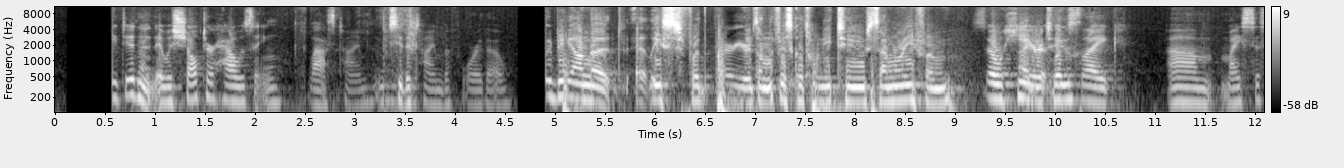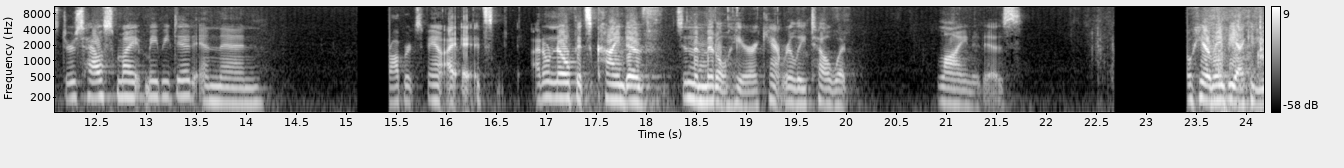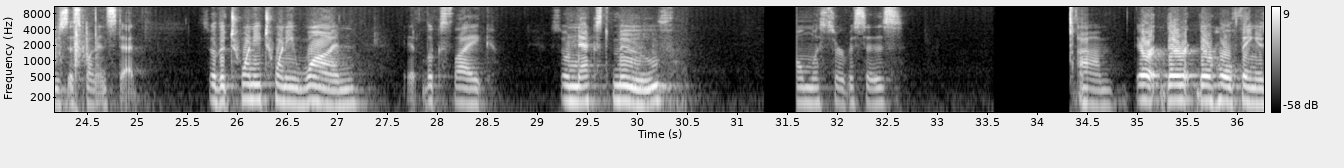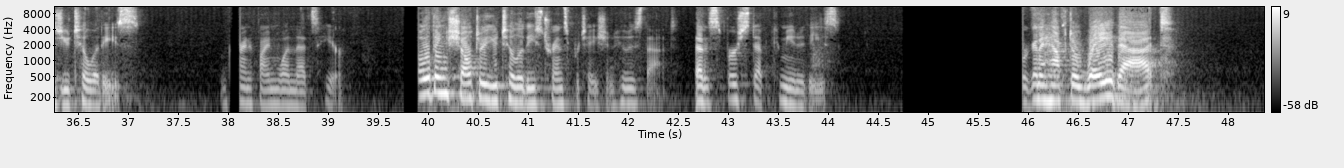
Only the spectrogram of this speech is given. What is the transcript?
they didn't, it was shelter housing last time. Let me see the time before, though. Would be on the, at least for the prior years, on the fiscal '22 summary from, So here, it two. looks like um, my sister's house might, maybe did, and then Robert's family, I, it's, I don't know if it's kind of, it's in the middle here, I can't really tell what line it is. Oh, here, maybe I could use this one instead. So the 2021, it looks like, so next move, homeless services, um, their, their, their whole thing is utilities. I'm trying to find one that's here. Clothing, shelter, utilities, transportation, who is that? That is First Step Communities. We're going to have to weigh that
